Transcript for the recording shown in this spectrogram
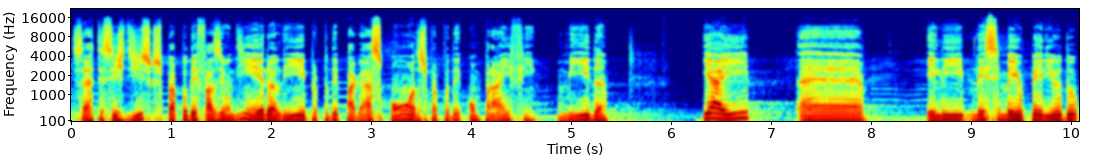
certo, esses discos para poder fazer um dinheiro ali, para poder pagar as contas, para poder comprar, enfim, comida. E aí, é, ele nesse meio período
